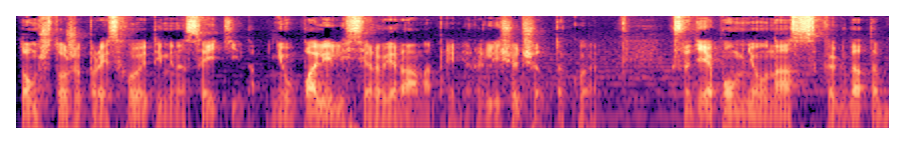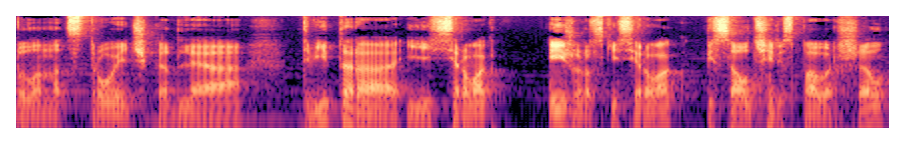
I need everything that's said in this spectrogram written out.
том, что же происходит именно с IT. Там, не упали ли сервера, например, или еще что-то такое. Кстати, я помню, у нас когда-то была надстроечка для Твиттера, и сервак, эйжеровский сервак писал через PowerShell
